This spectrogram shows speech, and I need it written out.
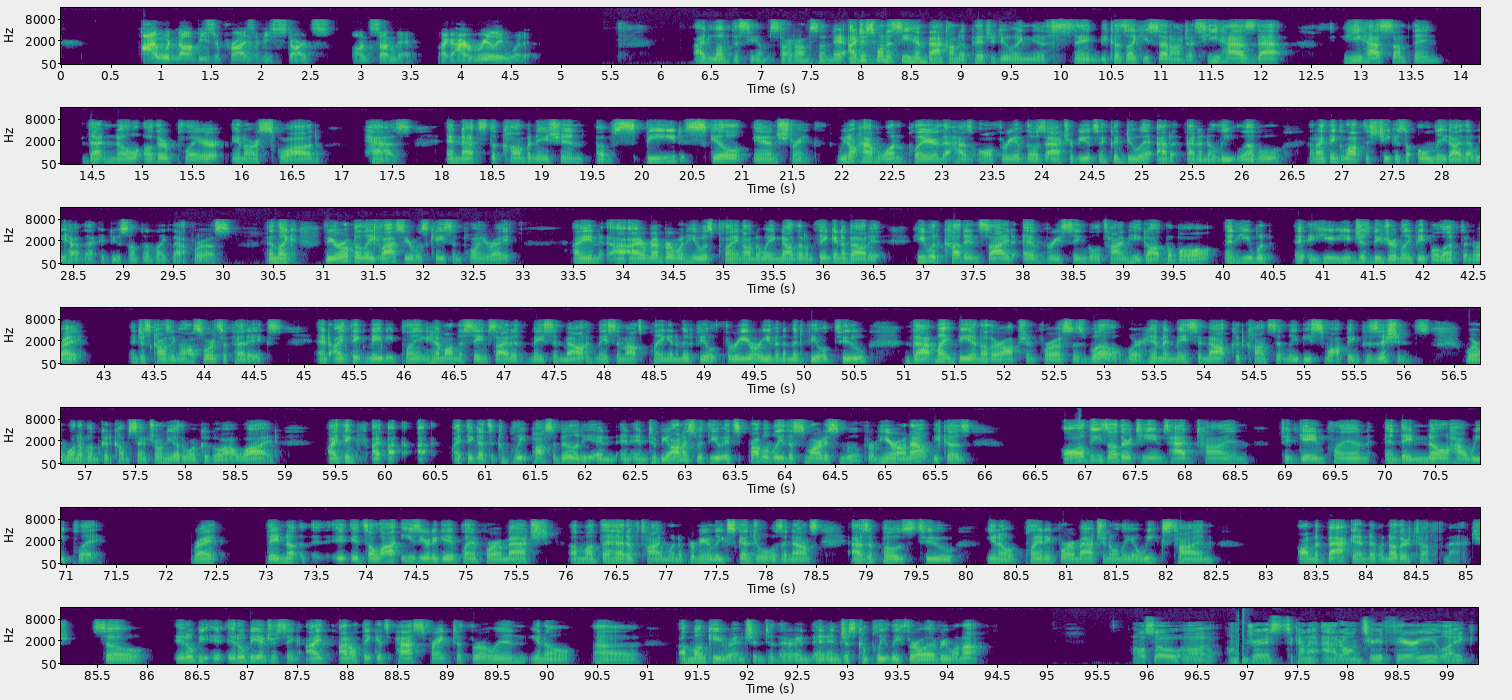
I would not be surprised if he starts on Sunday. Like I really wouldn't. I'd love to see him start on Sunday. I just want to see him back on the pitch doing this thing because, like you said, Andres, he has that. He has something that no other player in our squad has, and that's the combination of speed, skill, and strength. We don't have one player that has all three of those attributes and could do it at, a, at an elite level. And I think Loftus Cheek is the only guy that we have that could do something like that for us. And like the Europa League last year was case in point, right? I mean, I, remember when he was playing on the wing. Now that I'm thinking about it, he would cut inside every single time he got the ball, and he would he he'd just be dribbling people left and right and just causing all sorts of headaches. And I think maybe playing him on the same side of Mason Mount, if Mason Mount's playing in a midfield three or even a midfield two, that might be another option for us as well, where him and Mason Mount could constantly be swapping positions, where one of them could come central and the other one could go out wide. I think I, I, I think that's a complete possibility, and, and and to be honest with you, it's probably the smartest move from here on out because all these other teams had time to game plan and they know how we play, right? They know it's a lot easier to game plan for a match a month ahead of time when a Premier League schedule was announced, as opposed to you know planning for a match in only a week's time on the back end of another tough match. So it'll be it'll be interesting. I I don't think it's past Frank to throw in you know uh, a monkey wrench into there and, and, and just completely throw everyone off. Also, uh, Andreas, to kind of add on to your theory, like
